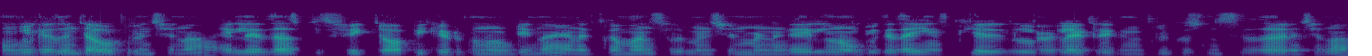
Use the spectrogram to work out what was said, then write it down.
உங்களுக்கு எதுவும் டவுட் இருந்துச்சுன்னா இல்லை ஏதாவது ஸ்பெசிஃபிக் டாபிக் எடுக்கணும் அப்படின்னா எனக்கு கமெண்ட்ஸில் மென்ஷன் பண்ணுங்க. இல்லை உங்களுக்கு ஏதாவது இன்ஸ்கில் ரிலேட்டட் கொஸ்டின்ஸ் எதாவது இருந்துச்சுன்னா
